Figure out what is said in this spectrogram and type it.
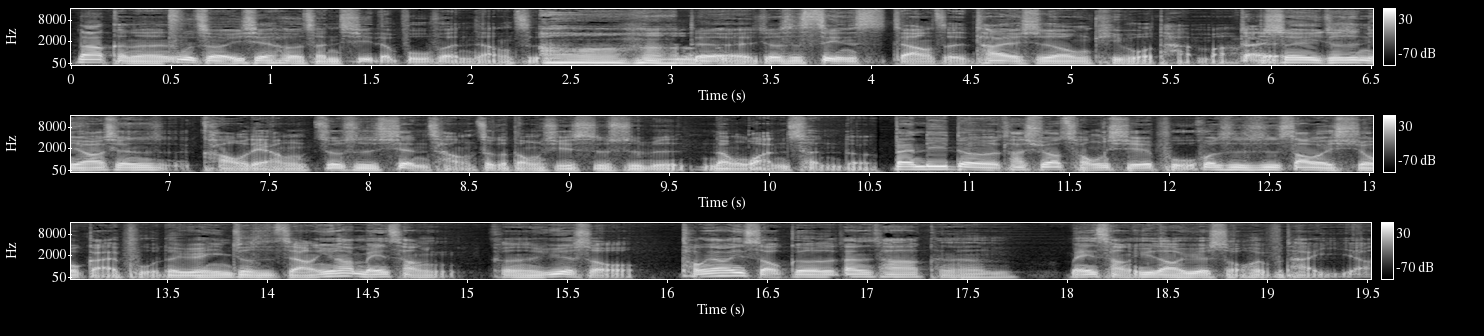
那可能负责一些合成器的部分这样子。哦，对，就是 synth 这样子，他也是用 keyboard 弹嘛。对，所以就是你要先考量，就是现场这个东西是是不是能完成的。band leader 他需要重写谱或者是稍微修改谱的原因就是这样，因为他每场可能乐手同样一首歌，但是他可能每场遇到乐手会不太一样。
